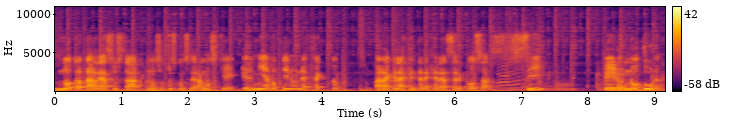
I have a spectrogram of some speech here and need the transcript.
no tratar de asustar, nosotros consideramos que el miedo tiene un efecto para que la gente deje de hacer cosas, sí, pero no dura.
